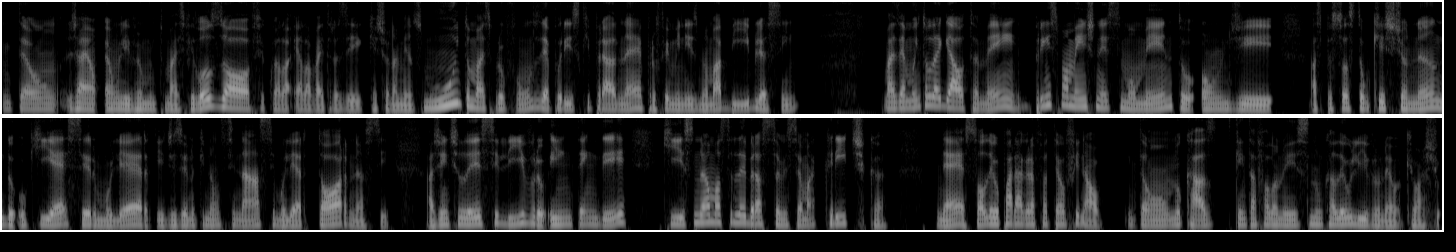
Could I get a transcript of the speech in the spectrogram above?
Então, já é, é um livro muito mais filosófico, ela, ela vai trazer questionamentos muito mais profundos, e é por isso que para né, o feminismo é uma bíblia, assim. Mas é muito legal também, principalmente nesse momento onde as pessoas estão questionando o que é ser mulher e dizendo que não se nasce mulher, torna-se. A gente lê esse livro e entender que isso não é uma celebração, isso é uma crítica, né? É só ler o parágrafo até o final. Então, no caso, quem tá falando isso nunca leu o livro, né? Que eu acho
